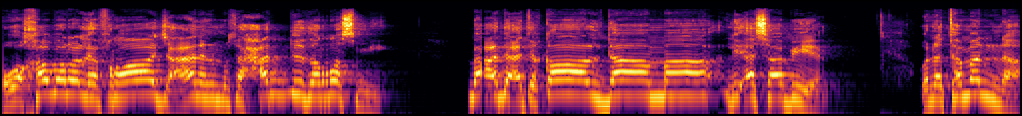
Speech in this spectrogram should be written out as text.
هو خبر الإفراج عن المتحدث الرسمي بعد اعتقال دام لأسابيع. ونتمنى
